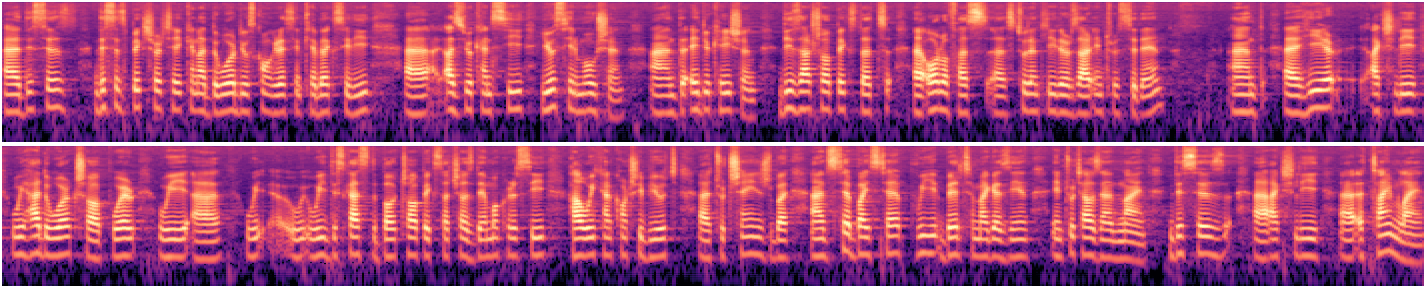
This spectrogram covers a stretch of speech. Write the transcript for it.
this is this is a picture taken at the World Youth Congress in Quebec City. Uh, as you can see, youth in motion and education. These are topics that uh, all of us uh, student leaders are interested in. And uh, here, actually, we had a workshop where we, uh, we, we, discussed about topics such as democracy, how we can contribute uh, to change, by, and step by step, we built a magazine in 2009. This is actually a timeline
